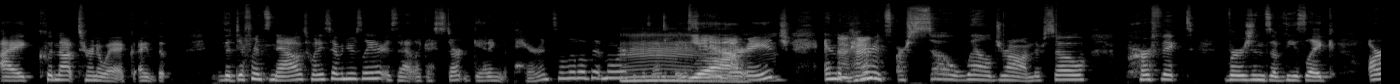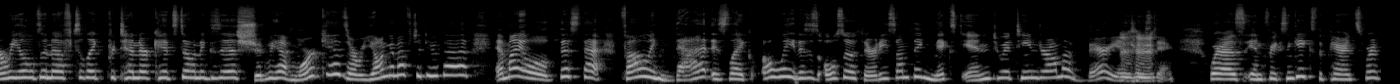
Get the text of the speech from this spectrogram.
I could not turn away. I, the, the difference now 27 years later is that like i start getting the parents a little bit more because i'm Mm. basically Yeah. their age and the Mhm. parents are so well drawn they're so perfect versions of these like are we old enough to like pretend our kids don't exist? Should we have more kids? Are we young enough to do that? Am i old? This that. Following that is like oh wait this is also 30 something mixed into a teen drama? Very Mhm. interesting. Whereas in freaks and geeks the parents were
